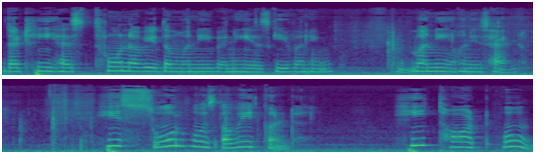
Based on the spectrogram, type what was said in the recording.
that he has thrown away the money when he has given him money on his hand. His soul was awakened. He thought, Oh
